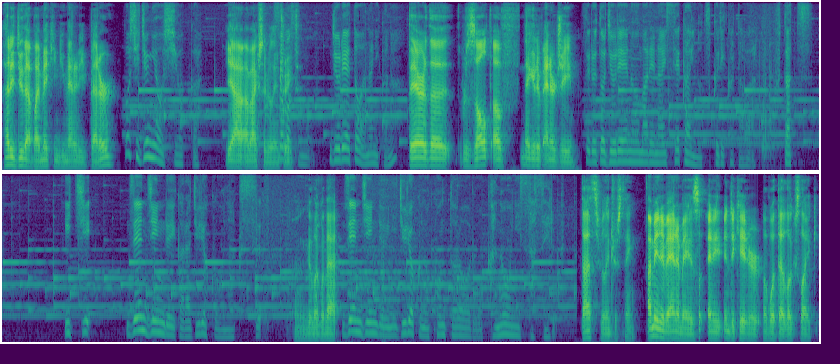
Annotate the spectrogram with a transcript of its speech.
How do you do that? By making humanity better? Yeah, I'm actually really intrigued. They are the result of negative energy. Good luck with that. That's really interesting. I mean, if anime is any indicator of what that looks like,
